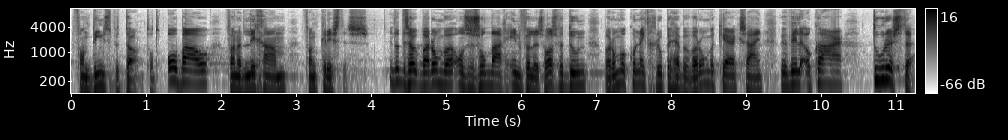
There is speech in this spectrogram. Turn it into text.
van dienstbetoon. Tot opbouw van het lichaam van Christus. En dat is ook waarom we onze zondagen invullen zoals we het doen. Waarom we connectgroepen hebben. Waarom we kerk zijn. We willen elkaar toerusten.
